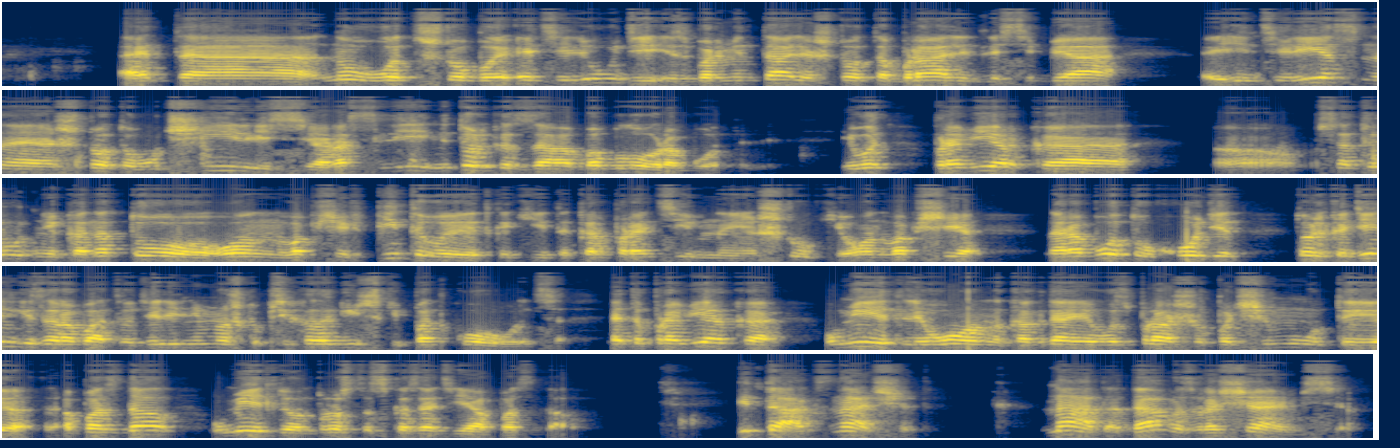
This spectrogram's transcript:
это, ну вот, чтобы эти люди из Барменталя что-то брали для себя интересное, что-то учились, росли, не только за бабло работали. И вот проверка э, сотрудника на то, он вообще впитывает какие-то корпоративные штуки, он вообще на работу уходит только деньги зарабатывать или немножко психологически подковывается. Это проверка, умеет ли он, когда я его спрашиваю, почему ты опоздал, умеет ли он просто сказать «я опоздал». Итак, значит, надо, да, возвращаемся.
